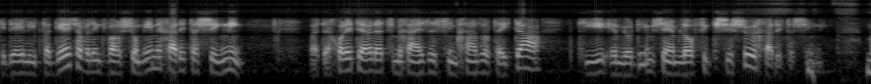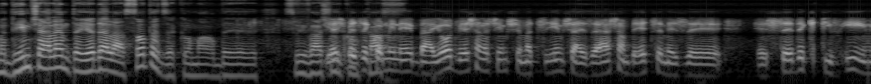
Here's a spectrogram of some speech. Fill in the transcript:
כדי להיפגש, אבל הם כבר שומעים אחד את השני. ואתה יכול לתאר לעצמך איזה שמחה זאת הייתה, כי הם יודעים שהם לא פיקששו אחד את השני. מדהים שהיה להם את הידע לעשות את זה, כלומר, בסביבה שהיא כל כך... יש בזה כל מיני בעיות, ויש אנשים שמציעים שזה היה שם בעצם איזה אה, סדק טבעי,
